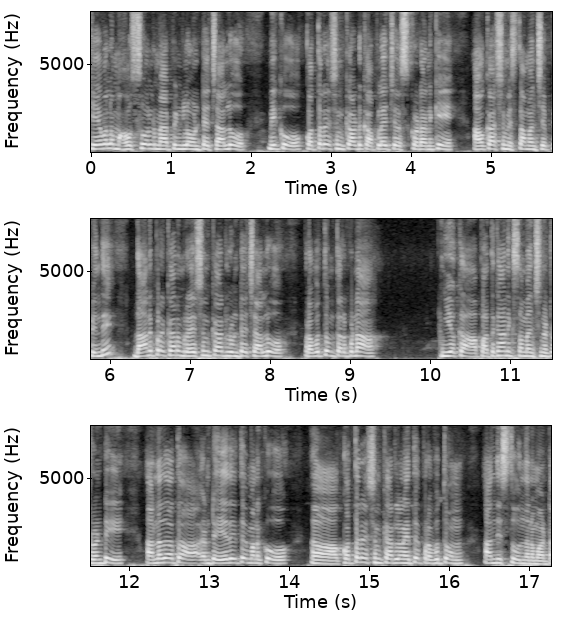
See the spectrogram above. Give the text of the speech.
కేవలం హౌస్ హోల్డ్ మ్యాపింగ్లో ఉంటే చాలు మీకు కొత్త రేషన్ కార్డుకు అప్లై చేసుకోవడానికి అవకాశం ఇస్తామని చెప్పింది. దాని ప్రకారం రేషన్ కార్డులు ఉంటే చాలు ప్రభుత్వం తరపున ఈ యొక్క పథకానికి సంబంధించినటువంటి అన్నదాత అంటే ఏదైతే మనకు కొత్త రేషన్ కార్డులను అయితే ప్రభుత్వం అందిస్తూ ఉందన్నమాట.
